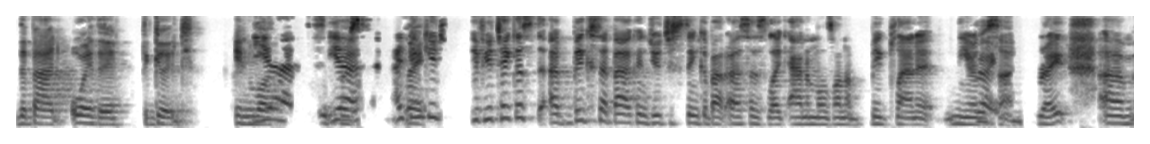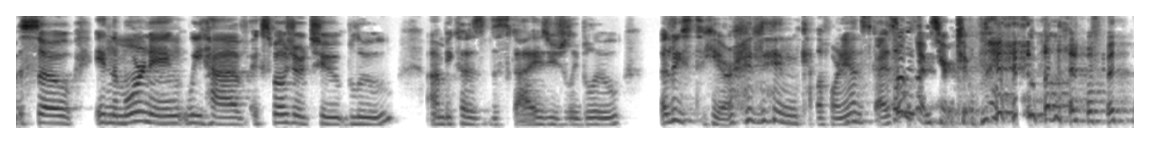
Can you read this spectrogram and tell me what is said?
the bad or the the good in what. Yes, yes. I think you if you take us a big step back and you just think about us as like animals on a big planet near the sun, right? Um, so in the morning, we have exposure to blue um, because the sky is usually blue. At least here in California, the sky is sometimes here too. Not that often.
